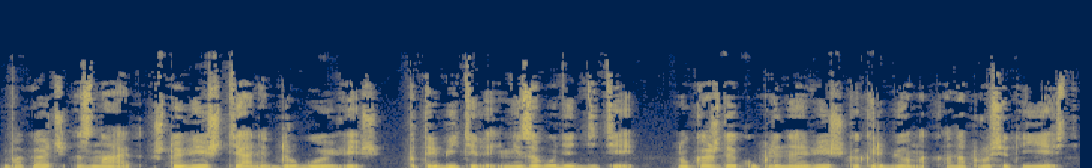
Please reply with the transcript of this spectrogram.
Богач знает, что вещь тянет другую вещь. Потребители не заводят детей, но каждая купленная вещь, как ребенок, она просит есть.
